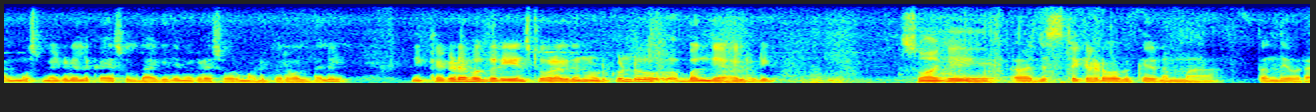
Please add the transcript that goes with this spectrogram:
ಆಲ್ಮೋಸ್ಟ್ ಮೇಲ್ಗಡೆ ಎಲ್ಲ ಕಾಯಿ ಸುಲಿದಾಗಿದೆ, ಮೇಲ್ಗಡೆ ಸ್ಟೋರ್ ಮಾಡಿದ್ರು ಹೊಲದಲ್ಲಿ. ನೀವು ಕೆಳಗಡೆ ಹೊಲದಲ್ಲಿ ಏನು ಸ್ಟೋರ್ ಆಗಿದೆ ನೋಡಿಕೊಂಡು ಬಂದೆ ಆಲ್ರೆಡಿ ಸೊ ಹಾಗೆ ಜಸ್ಟ್ ಕೆಳಗಡೆ ಹೋಗ್ಬೇಕಾದ್ರೆ ನಮ್ಮ ತಂದೆಯವರ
